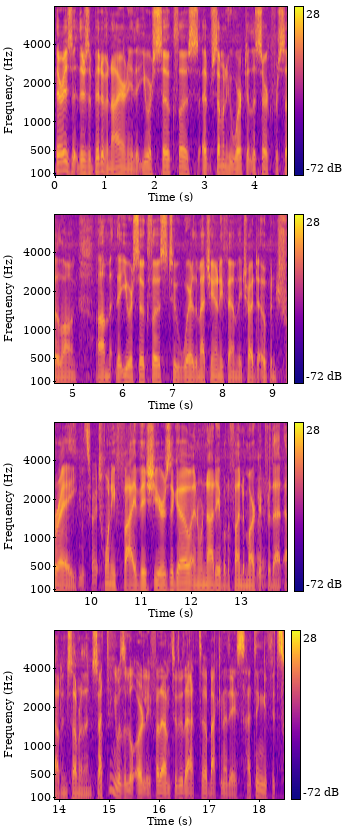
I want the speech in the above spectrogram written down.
There is a, there's a bit of an irony that you are so close. Uh, someone who worked at Le Cirque for so long, um, that you are so close to where the Maccioni family tried to open Trey. That's right. 25-ish years ago, and were not able to find a market Right. for that out in Summerlin. So i think it was a little early for them to do that uh, back in the days i think if it's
